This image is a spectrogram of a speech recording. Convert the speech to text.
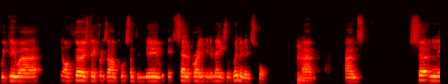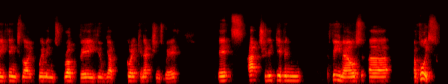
we do uh, on Thursday, for example, something new. It's celebrating amazing women in sport. Mm. Um, and certainly things like women's rugby, who we have great connections with, it's actually given females uh, a voice.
